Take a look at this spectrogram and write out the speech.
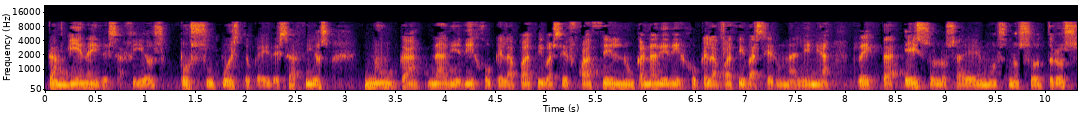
También hay desafíos, por supuesto que hay desafíos. Nunca nadie dijo que la paz iba a ser fácil, nunca nadie dijo que la paz iba a ser una línea recta. Eso lo sabemos nosotros.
